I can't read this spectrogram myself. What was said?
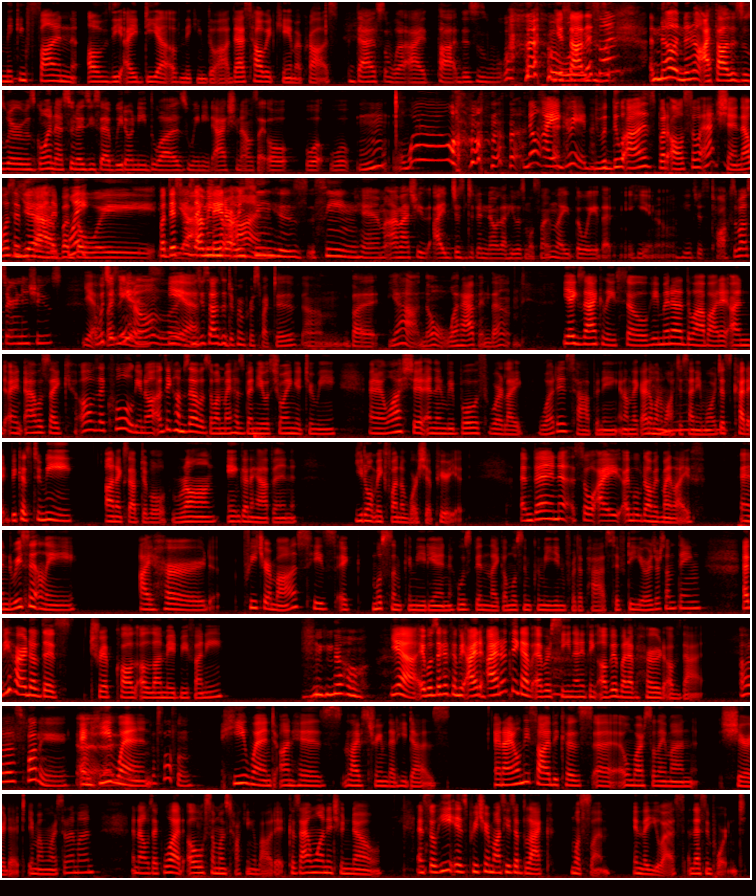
making fun of the idea of making dua. That's how it came across. That's what I thought. This is. You saw this one? No, no, no. I thought this is where it was going. As soon as you said we don't need duas, we need action. I was like, oh, well, well, mm, well. No, I agree Would do us, but also action. That was a yeah, valid but point. the way. But this yeah, was, like, I mean, later I mean, on. seeing his, seeing him, I'm actually, I just didn't know that he was Muslim. Like the way that he, you know, he just talks about certain issues. Yeah, which is, you know, like, Yeah. he just has a different perspective. Um, but yeah, no, what happened then? Yeah, exactly. So he made a dua about it, and, and I was like, oh, like cool, you know. I think Hamza was the one, my husband. He was showing it to me, and I watched it, and then we both were like, what is happening? And I'm like, I don't want to watch this anymore. Mm. Just cut it because to me, unacceptable, wrong, ain't gonna happen. You don't make fun of worship, period. And then so I I moved on with my life, and recently, I heard Preacher Moss. He's a Muslim comedian who's been like a Muslim comedian for the past 50 years or something. Have you heard of this trip called Allah Made Me Funny? no. Yeah, it was like a comedy. I, I don't think I've ever seen anything of it, but I've heard of that. Oh, that's funny. And he Uh, went- That's awesome. He went on his live stream that he does. And I only saw it because uh, Omar Suleiman shared it, Imam Omar Suleiman. And I was like, what? Oh, someone's talking about it. Because I wanted to know. And so he is Preacher Moss. He's a black Muslim in the US, and that's important.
